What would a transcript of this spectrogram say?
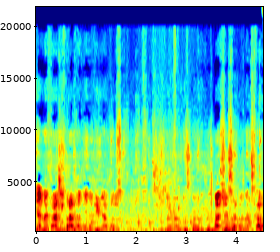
त्यांना का आणि प्राधान्याने देण्यात आलं? शासनानंच का?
